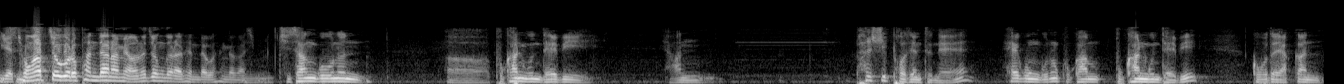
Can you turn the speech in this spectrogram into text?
예, 있습니다. 종합적으로 판단하면 어느 정도나 된다고 생각하십니까? 지상군은 어, 북한군 대비 한 80%내, 해군군은 북한, 북한군 대비 그보다 약간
